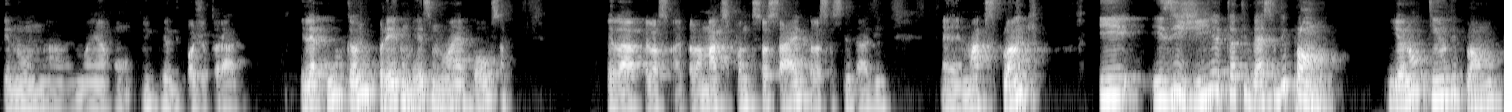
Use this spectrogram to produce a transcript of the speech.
que no, na Alemanha o emprego de pós-doutorado ele é público, é um emprego mesmo, não é bolsa, pela, pela, pela Max Planck Society, pela sociedade é, Max Planck, e exigia que eu tivesse o diploma. E eu não tinha o diploma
